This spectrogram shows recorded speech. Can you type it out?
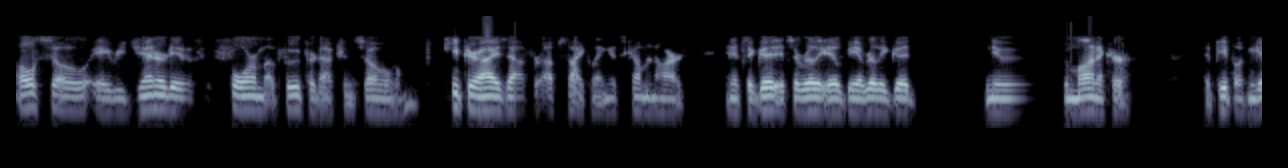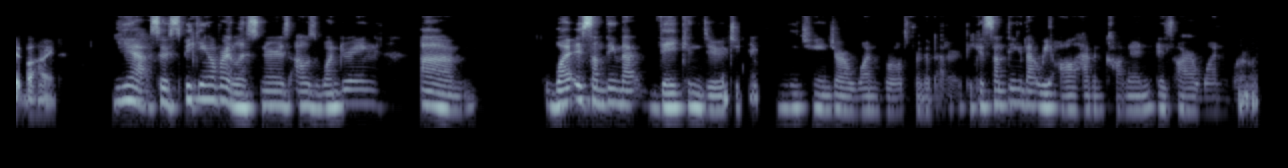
also a regenerative form of food production. So keep your eyes out for upcycling. It's coming hard, and it's a good. It's a really. It'll be a really good new moniker that people can get behind. Yeah. So speaking of our listeners, I was wondering, um, what is something that they can do to really change our one world for the better? Because something that we all have in common is our one world.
